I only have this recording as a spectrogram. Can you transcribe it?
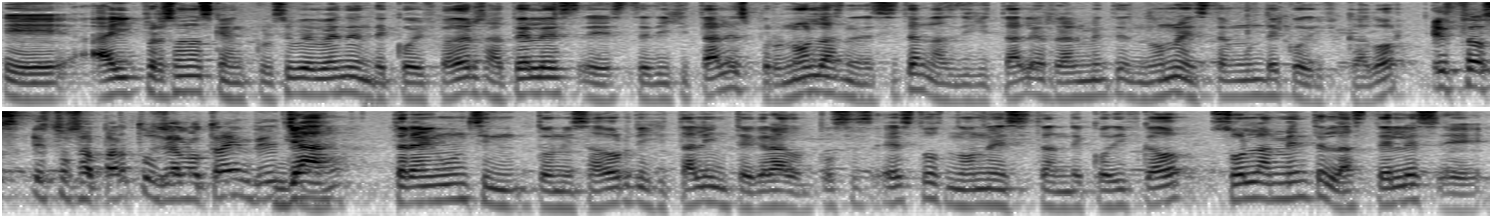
Eh, hay personas que inclusive venden decodificadores a teles este, digitales, pero no las necesitan, las digitales realmente no necesitan un decodificador. Estas, estos aparatos ya lo traen, de hecho. Ya ¿no? traen un sintonizador digital integrado, entonces estos no necesitan decodificador, solamente las teles, eh,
